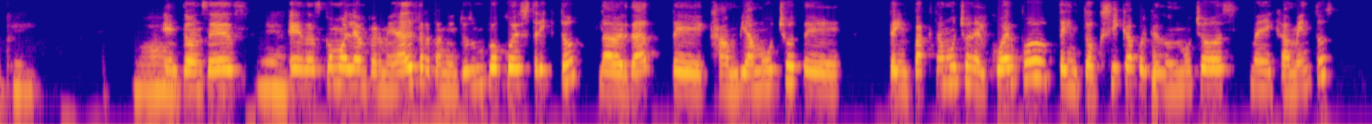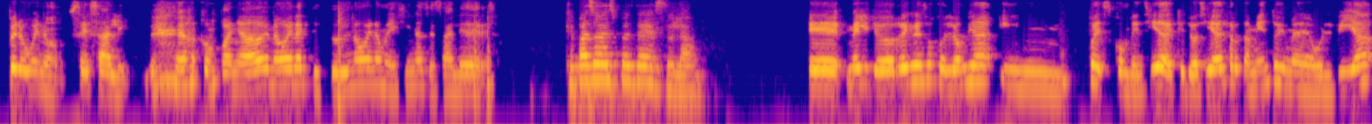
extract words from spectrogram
Okay. Entonces, esa es como la enfermedad, el tratamiento es un poco estricto, la verdad, te cambia mucho, te, te impacta mucho en el cuerpo, te intoxica porque son muchos medicamentos, pero bueno, se sale, acompañado de una buena actitud y una buena medicina, se sale de eso. ¿Qué pasó después de esto, Lau? Eh, Meli, yo regreso a Colombia y pues convencida de que yo hacía el tratamiento y me devolvía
